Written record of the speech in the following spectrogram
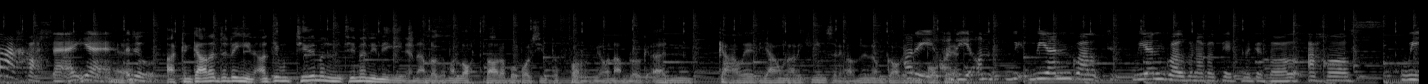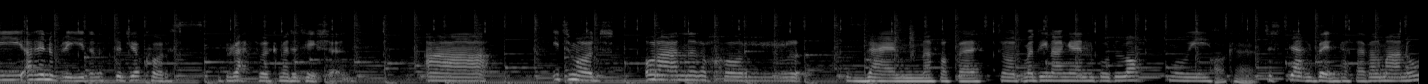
Bach falle, ie, yeah, yeah. ydw. Ac yn garad yr un un, ond ti ddim yn, ti ddim yn unig un yn amlwg, mae lot fawr o bobl sy'n performio yn amlwg yn galed iawn ar ei hun sy'n ei fel, nhw'n gofyn am bob peth. Ond wi, wi, yn gweld, wi yn gweld hwnna fel peth negyddol, achos wi ar hyn o bryd yn astudio cwrs Breathwork Meditation. A i tymod, o ran yr ochr zen a phopeth. tymod, Mae di'n angen bod lot mwy okay. just derbyn pethau fel maen nhw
